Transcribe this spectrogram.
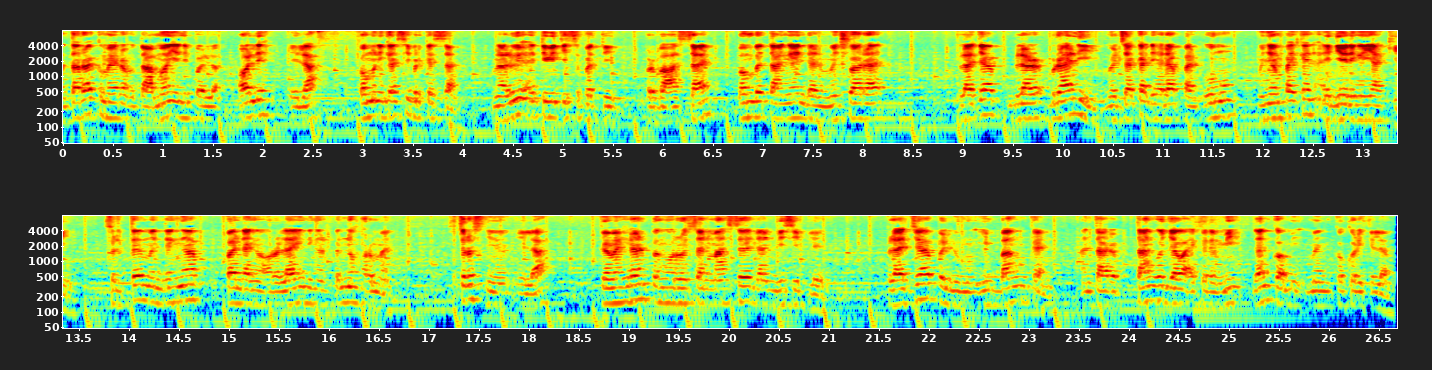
Antara kemahiran utama yang diperoleh oleh ialah komunikasi berkesan melalui aktiviti seperti perbahasan, pembentangan dan mesyuarat Pelajar berani bercakap di hadapan umum, menyampaikan idea dengan yakin serta mendengar pandangan orang lain dengan penuh hormat. Seterusnya ialah kemahiran pengurusan masa dan disiplin. Pelajar perlu mengimbangkan antara tanggungjawab akademik dan komitmen kokurikulum.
